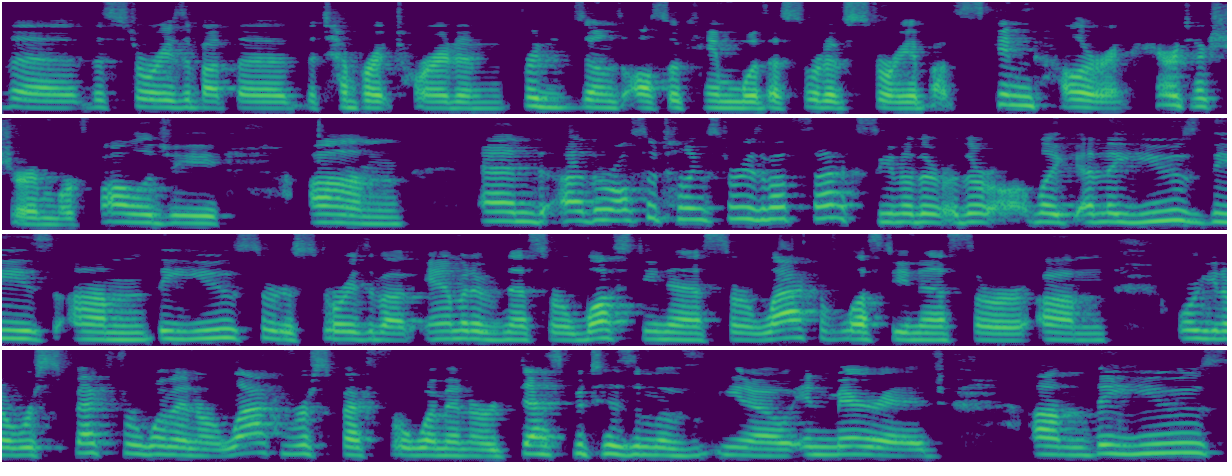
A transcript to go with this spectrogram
the the stories about the the temperate, torrid, and frigid zones also came with a sort of story about skin color and hair texture and morphology. Um, and uh, they're also telling stories about sex. You know, they're they're like, and they use these um, they use sort of stories about amativeness or lustiness or lack of lustiness or um, or you know respect for women or lack of respect for women or despotism of you know in marriage um, they use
